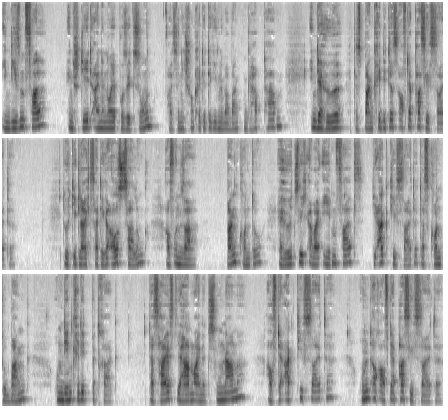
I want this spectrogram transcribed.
In diesem Fall entsteht eine neue Position, falls wir nicht schon Kredite gegenüber Banken gehabt haben, in der Höhe des Bankkredites auf der Passivseite. Durch die gleichzeitige Auszahlung auf unser Bankkonto erhöht sich aber ebenfalls die Aktivseite, das Konto Bank, um den Kreditbetrag. Das heißt, wir haben eine Zunahme auf der Aktivseite und auch auf der Passivseite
